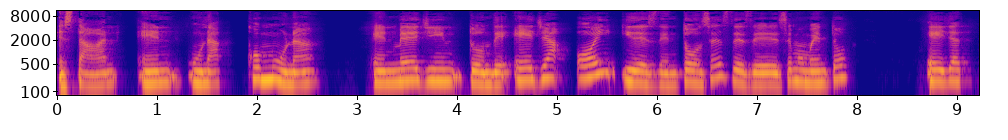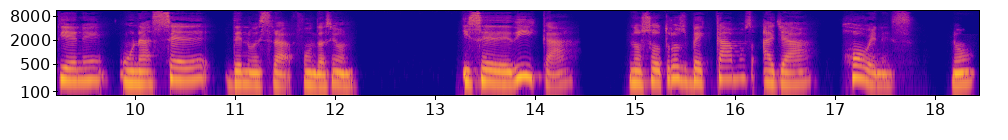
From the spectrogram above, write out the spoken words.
estaban en una comuna en Medellín donde ella hoy y desde entonces, desde ese momento, ella tiene una sede de nuestra fundación y se dedica, nosotros becamos allá jóvenes, ¿no?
